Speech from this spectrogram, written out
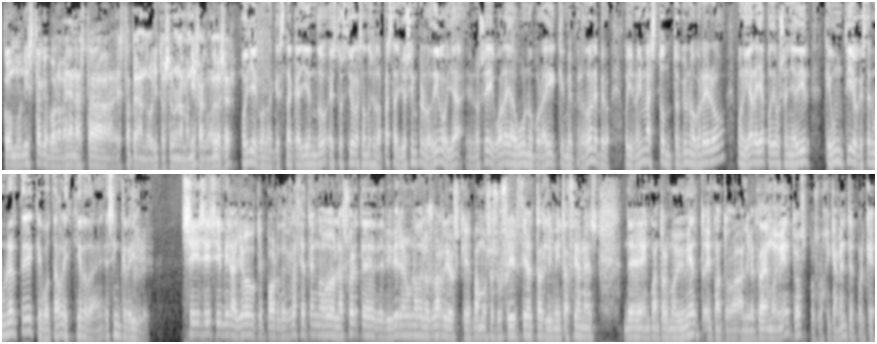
comunista que por la mañana está, está pegando gritos en una manifa, como debe ser. Oye, con la que está cayendo estos tíos gastándose la pasta, yo siempre lo digo, ya, no sé, igual hay alguno por ahí que me perdone, pero oye, no hay más tonto que un obrero. Bueno, y ahora ya podríamos añadir que un tío que está en un ERTE que votar a la izquierda, ¿eh? es increíble. Sí, sí, sí. Mira, yo que por desgracia tengo la suerte de vivir en uno de los barrios que vamos a sufrir ciertas limitaciones de, en cuanto al movimiento, en cuanto a libertad de movimientos, pues lógicamente, porque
